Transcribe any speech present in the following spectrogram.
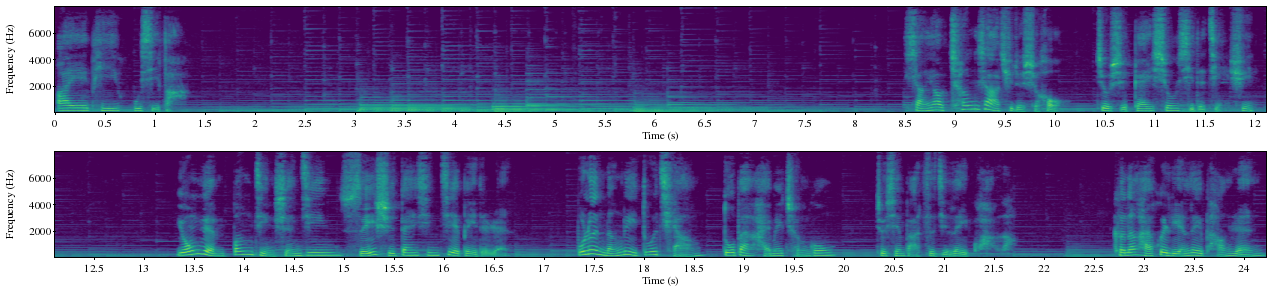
IAP 呼吸法。想要撑下去的时候，就是该休息的警讯。永远绷紧神经、随时担心戒备的人，不论能力多强，多半还没成功，就先把自己累垮了，可能还会连累旁人。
